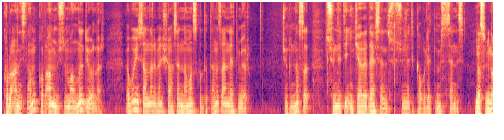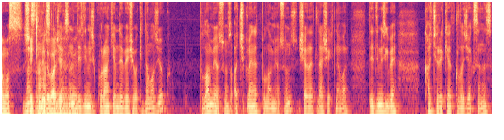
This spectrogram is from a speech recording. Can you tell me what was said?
Kur'an İslamı, Kur'an Müslümanlığı diyorlar. Ve bu insanları ben şahsen namaz kıldıklarını zannetmiyorum. Çünkü nasıl sünneti inkar ederseniz, sünneti kabul etmişseniz nasıl bir namaz nasıl şekilleri namaz var yani? Evet. Dediğimiz Kur'an-ı Kerim'de beş vakit namaz yok. Bulamıyorsunuz. Açık ve net bulamıyorsunuz. İşaretler şeklinde var. Dediğimiz gibi kaç rekat kılacaksınız?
